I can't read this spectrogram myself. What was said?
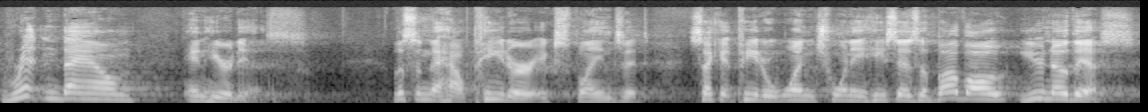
written down, and here it is. Listen to how Peter explains it. 2 Peter 1:20 he says above all you know this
